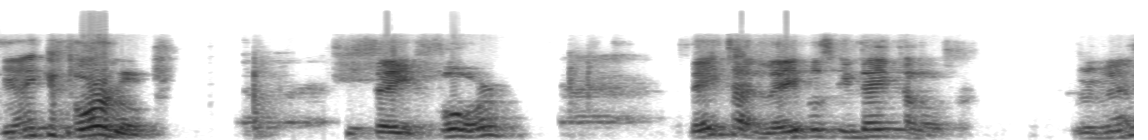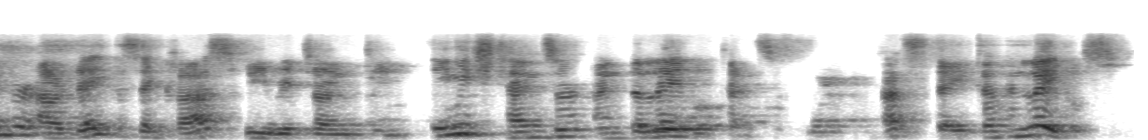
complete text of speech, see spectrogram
We make a for loop. Say for data and labels in data loader. Remember our dataset class, we return the image tensor and the label tensor. That's data and labels.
